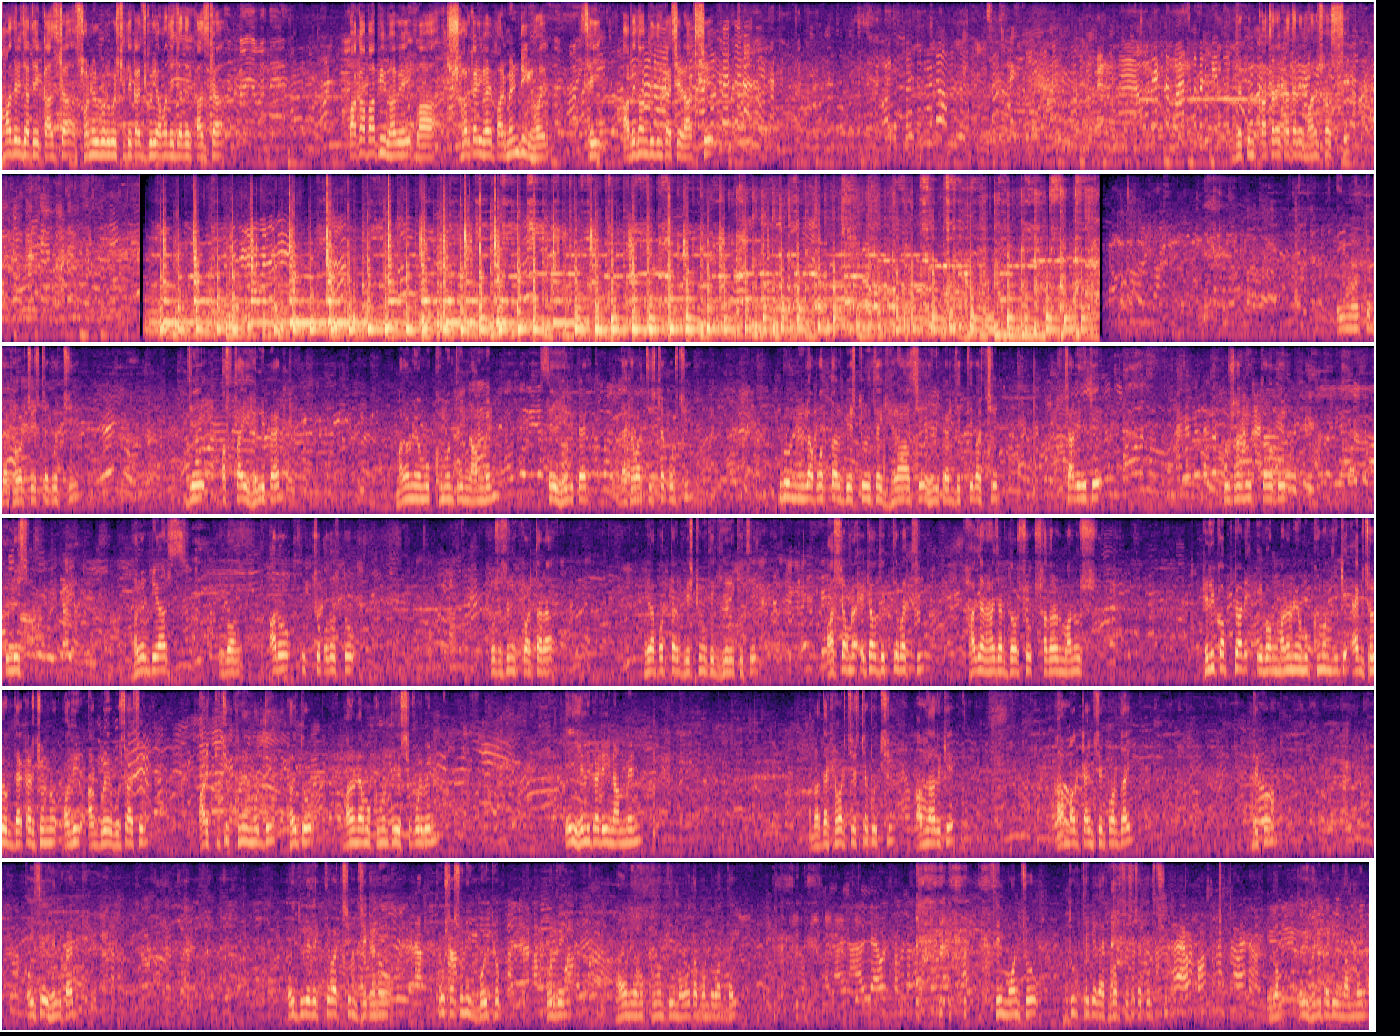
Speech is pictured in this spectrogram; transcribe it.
আমাদের যাতে কাজটা স্বনির্ভর গোষ্ঠীতে কাজ করি, আমাদের যাতে কাজটা পাকাপাকিভাবে বা সরকারিভাবে পারমানেন্টিং হয়, সেই আবেদন দিদির কাছে রাখছে। দেখুন, কাতারে কাতারে মানুষ আসছে। মুহূর্তে দেখাবার চেষ্টা করছি যে অস্থায়ী হেলিপ্যাড মাননীয় মুখ্যমন্ত্রী নামবেন, সেই হেলিপ্যাড দেখাবার চেষ্টা করছি। পুরো নিরাপত্তার বেষ্টনীতে ঘেরা আছে হেলিপ্যাড দেখতে পাচ্ছে চারিদিকে প্রশাসনিক তরফের পুলিশ ভলেন্টিয়ার্স এবং আরও উচ্চপদস্থ প্রশাসনিক কর্তারা নিরাপত্তার বেষ্টনীতে ঘিরে রেখেছে। পাশে আমরা এটাও দেখতে পাচ্ছি, হাজার হাজার দর্শক, সাধারণ মানুষ, হেলিকপ্টার এবং মাননীয় মুখ্যমন্ত্রীকে এক ঝলক দেখার জন্য অধীর আগ্রহে বসে আছেন। আর কিছুক্ষণের মধ্যেই হয়তো মাননীয় মুখ্যমন্ত্রী এসে পড়বেন। এই হেলিপ্যাডেই নামবেন। আমরা দেখাবার চেষ্টা করছি আপনাদেরকে আরামবাগ টাইমসের পর্দায়। দেখুন, এই সেই হেলিপ্যাড। ওই দূরে দেখতে পাচ্ছেন যেখানে প্রশাসনিক বৈঠক করবেন মাননীয় মুখ্যমন্ত্রী মমতা বন্দ্যোপাধ্যায়। সেই মঞ্চ দূর থেকে দেখাবার চেষ্টা করছি এবং এই হেলিপ্যাডেই নামবেন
